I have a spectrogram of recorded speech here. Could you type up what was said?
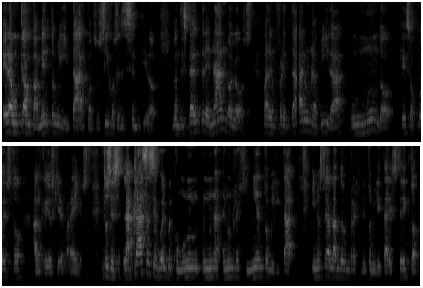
era un campamento militar con sus hijos en ese sentido, donde está entrenándolos para enfrentar una vida, un mundo que es opuesto a lo que Dios quiere para ellos. Entonces, la casa se vuelve como un, en, un regimiento militar. Y no estoy hablando de un regimiento militar estricto,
